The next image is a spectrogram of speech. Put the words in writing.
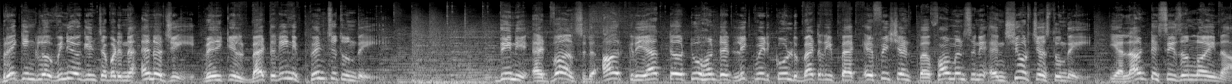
బ్రేకింగ్లో వినియోగించబడిన ఎనర్జీ వెహికల్ బ్యాటరీని పెంచుతుంది. దీని advanced arc reactor two hundred liquid cooled battery pack efficient పెర్ఫార్మెన్స్ని ఎన్ష్యూర్ చేస్తుంది. ఎలాంటి సీజన్లో అయినా.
